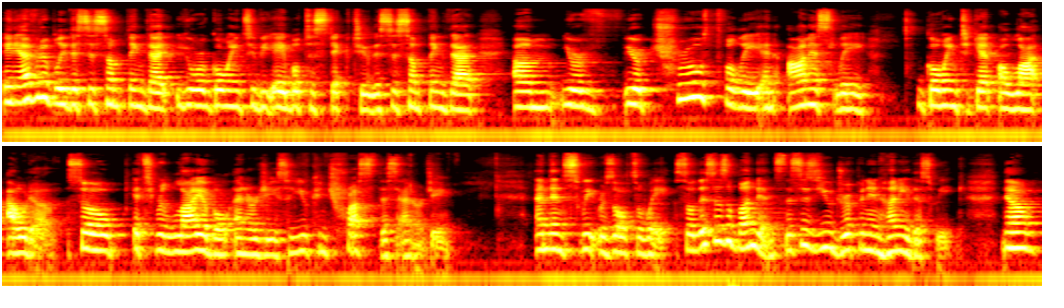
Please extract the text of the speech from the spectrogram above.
inevitably, this is something that you're going to be able to stick to. This is something that um, you're you're truthfully and honestly going to get a lot out of. So it's reliable energy. So you can trust this energy. And then sweet results await. So this is abundance. This is you dripping in honey this week. Now,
